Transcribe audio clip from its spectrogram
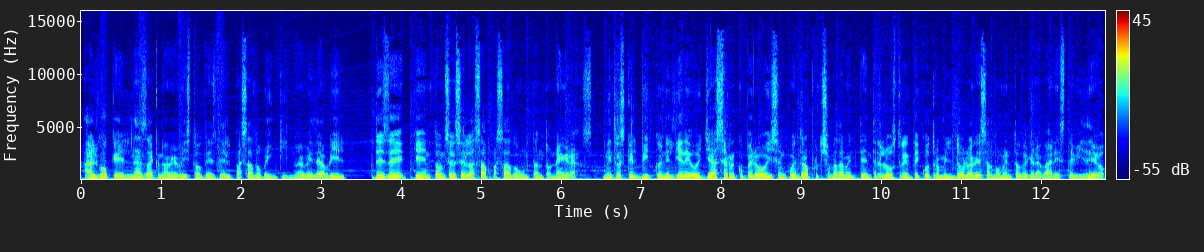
algo que el Nasdaq no había visto desde el pasado 29 de abril desde que entonces se las ha pasado un tanto negras, mientras que el Bitcoin el día de hoy ya se recuperó y se encuentra aproximadamente entre los 34 mil dólares al momento de grabar este video,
